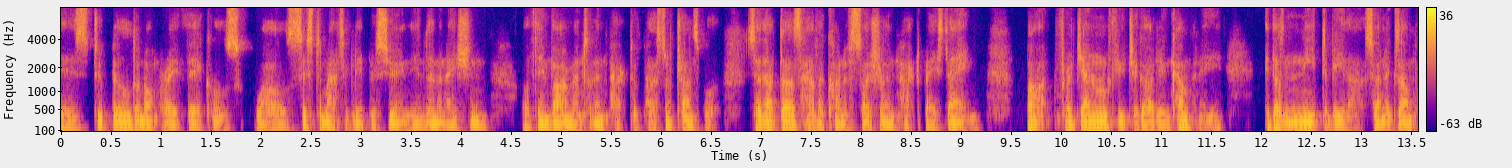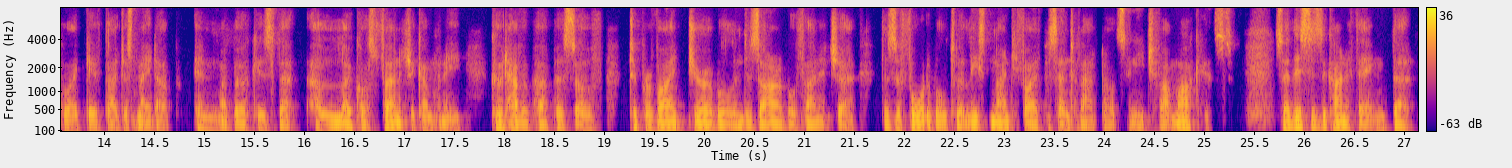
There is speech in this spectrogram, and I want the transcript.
is to build and operate vehicles while systematically pursuing the elimination of the environmental impact of personal transport. So that does have a kind of social impact based aim. But for a general future guardian company, it doesn't need to be that. So, an example I give that I just made up in my book is that a low cost furniture company could have a purpose of to provide durable and desirable furniture that's affordable to at least 95% of adults in each of our markets. So, this is the kind of thing that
